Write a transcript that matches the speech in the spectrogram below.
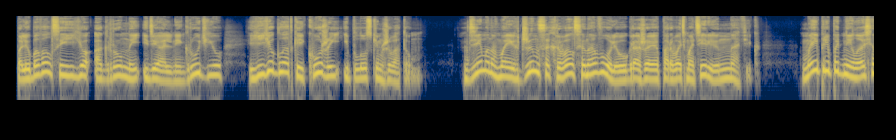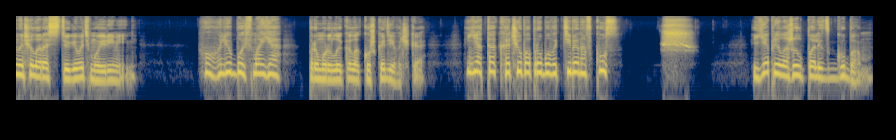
полюбовался ее огромной идеальной грудью, ее гладкой кожей и плоским животом. Демон в моих джинсах рвался на волю, угрожая порвать материю нафиг. Мэй приподнялась и начала расстегивать мой ремень. «О, любовь моя!» — промурлыкала кошка-девочка. «Я так хочу попробовать тебя на вкус!» Шш. Я приложил палец к губам.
